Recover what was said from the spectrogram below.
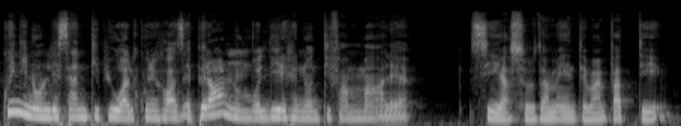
Quindi non le senti più alcune cose, però non vuol dire che non ti fa male. Sì, assolutamente, ma infatti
